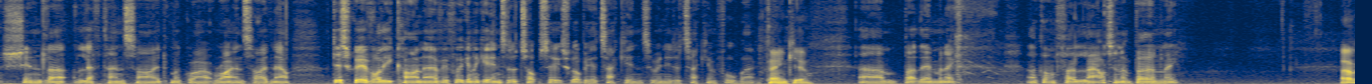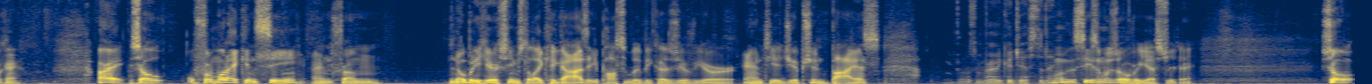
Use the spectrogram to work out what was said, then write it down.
Schindler left hand side, Maguire right hand side. Now, I disagree with Ollie. You can't have, if we're going to get into the top six, we've got to be attacking, so we need attacking fullback. Thank you. Um, but then my next, I've gone for Lowton at Burnley. Okay. All right. So from what I can see, and from nobody here seems to like Hegazi, possibly because of your anti-Egyptian bias. It wasn't very good yesterday. Well, the season was over yesterday. So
